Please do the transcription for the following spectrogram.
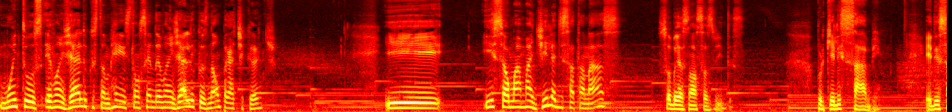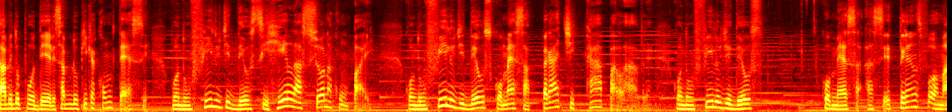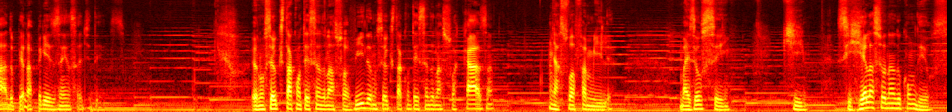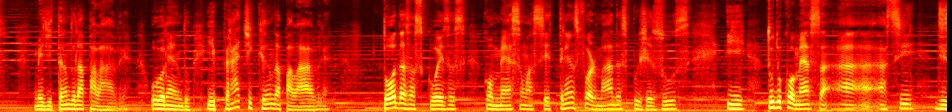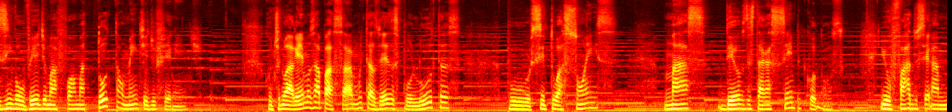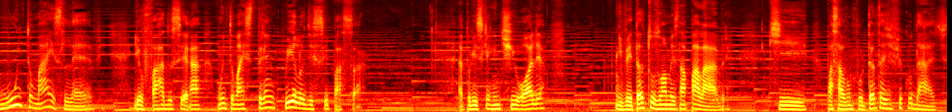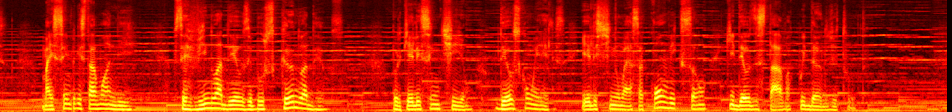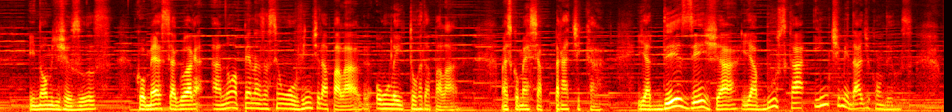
muitos evangélicos também estão sendo evangélicos não praticantes. E isso é uma armadilha de Satanás sobre as nossas vidas. Porque ele sabe, Ele sabe do poder, ele sabe do que, que acontece quando um filho de Deus se relaciona com o Pai. Quando um filho de Deus começa a praticar a palavra. Quando um filho de Deus começa a ser transformado pela presença de Deus. Eu não sei o que está acontecendo na sua vida, eu não sei o que está acontecendo na sua casa, na sua família, mas eu sei que se relacionando com Deus, meditando na palavra, orando e praticando a palavra, todas as coisas começam a ser transformadas por Jesus e tudo começa a, a, a se desenvolver de uma forma totalmente diferente. Continuaremos a passar muitas vezes por lutas, por situações, mas Deus estará sempre conosco e o fardo será muito mais leve e o fardo será muito mais tranquilo de se passar. É por isso que a gente olha e vê tantos homens na palavra que passavam por tantas dificuldades, mas sempre estavam ali, servindo a Deus e buscando a Deus, porque eles sentiam Deus com eles e eles tinham essa convicção que Deus estava cuidando de tudo. Em nome de Jesus, comece agora a não apenas a ser um ouvinte da palavra ou um leitor da palavra, mas comece a praticar e a desejar e a buscar intimidade com Deus,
